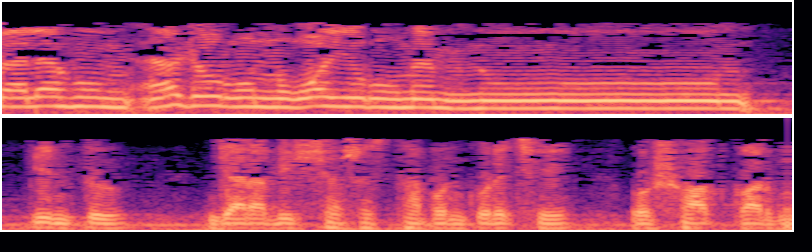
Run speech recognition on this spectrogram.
فلهم أجر غير ممنون কিন্তু যারা বিশ্বাস স্থাপন করেছে ও সৎকর্ম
